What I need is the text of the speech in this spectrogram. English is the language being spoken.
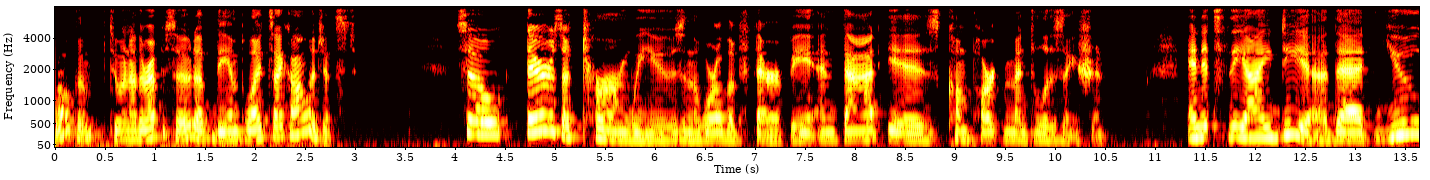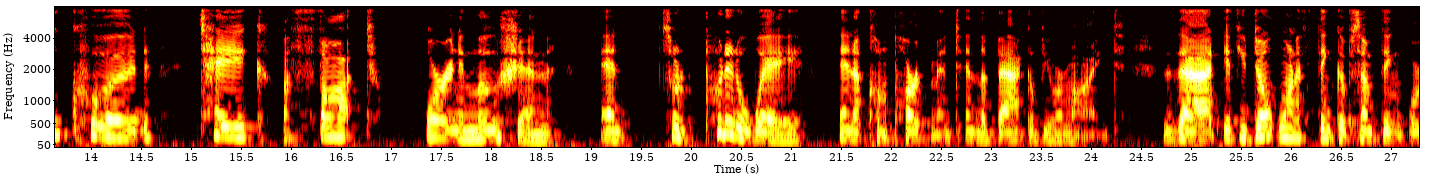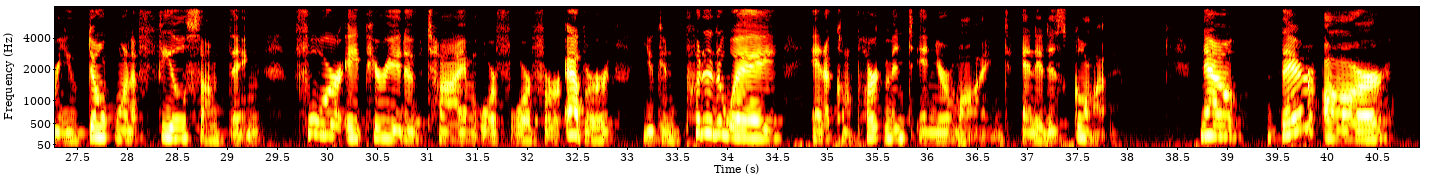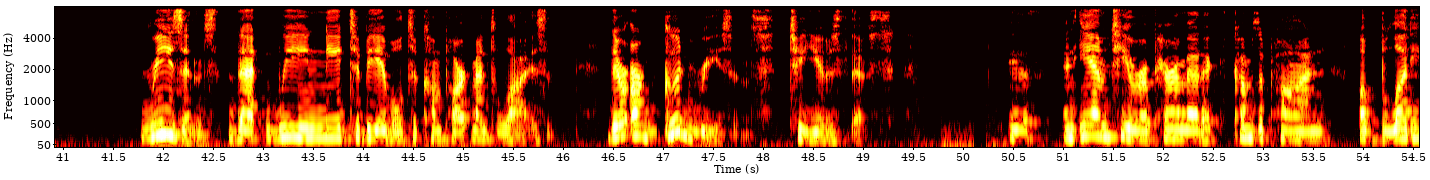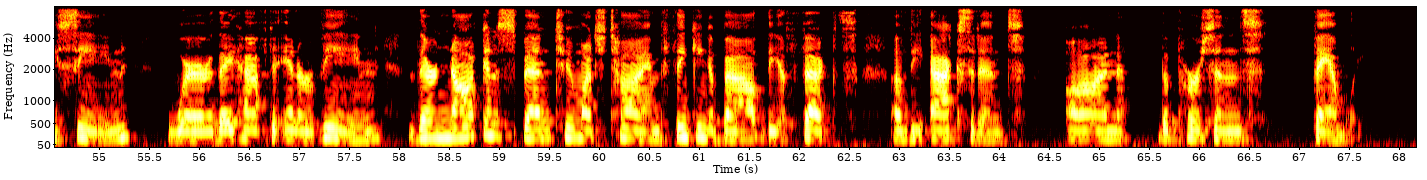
Welcome to another episode of The Impolite Psychologist. So, there's a term we use in the world of therapy, and that is compartmentalization. And it's the idea that you could take a thought or an emotion and sort of put it away in a compartment in the back of your mind that if you don't want to think of something or you don't want to feel something for a period of time or for forever, you can put it away in a compartment in your mind and it is gone. Now, there are reasons that we need to be able to compartmentalize. There are good reasons to use this. If an EMT or a paramedic comes upon a bloody scene where they have to intervene, they're not going to spend too much time thinking about the effects of the accident on the person's family.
